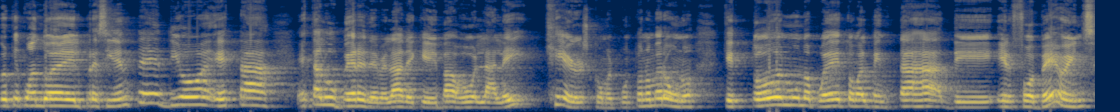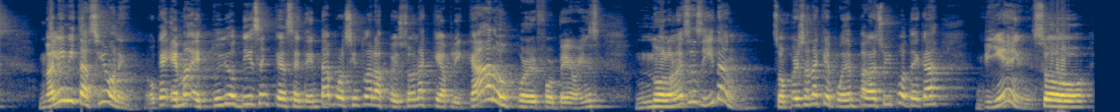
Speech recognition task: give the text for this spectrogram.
Porque cuando el presidente dio esta, esta luz verde, ¿verdad? De que bajo la ley CARES, como el punto número uno, que todo el mundo puede tomar ventaja del el forbearance, no hay limitaciones, ¿ok? Es más, estudios dicen que el 70% de las personas que aplicaron por el forbearance no lo necesitan. Son personas que pueden pagar su hipoteca bien. So,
